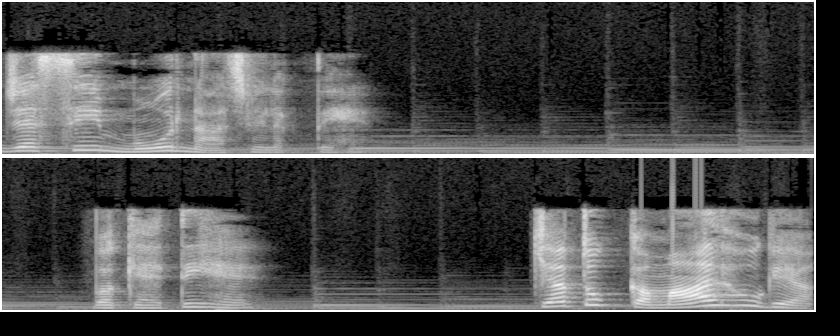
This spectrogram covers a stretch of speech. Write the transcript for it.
जैसे मोर नाचने लगते हैं। वह कहती है, क्या तो कमाल हो गया।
